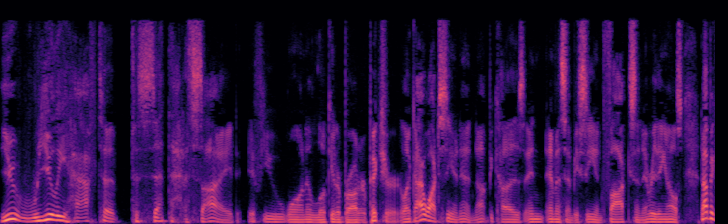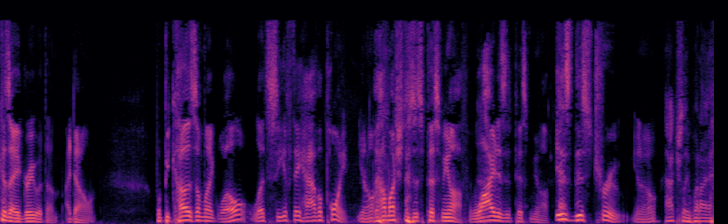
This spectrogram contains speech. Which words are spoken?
you really have to to set that aside if you want to look at a broader picture like i watch cnn not because and msnbc and fox and everything else not because i agree with them i don't but because I'm like, well, let's see if they have a point. You know, how much does this piss me off? Why does it piss me off? Is this true? You know, Actually, what I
